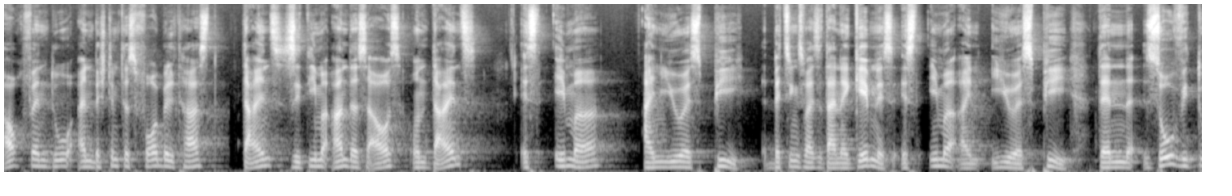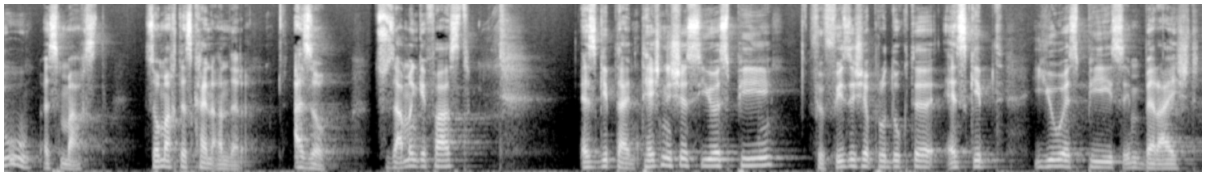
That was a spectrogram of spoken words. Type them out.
auch wenn du ein bestimmtes Vorbild hast, deins sieht immer anders aus und deins ist immer ein USP, beziehungsweise dein Ergebnis ist immer ein USP. Denn so wie du es machst, so macht es kein anderer. Also, zusammengefasst, es gibt ein technisches USP für physische Produkte, es gibt USPs im Bereich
